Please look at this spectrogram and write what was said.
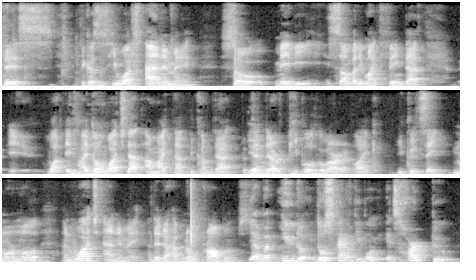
this because he watched anime." So maybe somebody might think that. eh, What if I don't watch that? I might not become that. But Yeah. then there are people who are like you could say normal and watch anime and they don't have no problems. Yeah, but you don't, those kind of people, it's hard to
